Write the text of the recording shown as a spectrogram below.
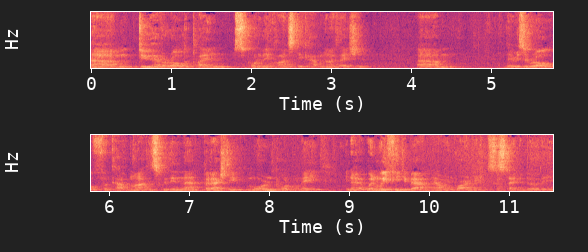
um, do have a role to play in supporting their clients' decarbonisation. Um, there is a role for carbon markets within that, but actually, more importantly, you know, when we think about our environmental sustainability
